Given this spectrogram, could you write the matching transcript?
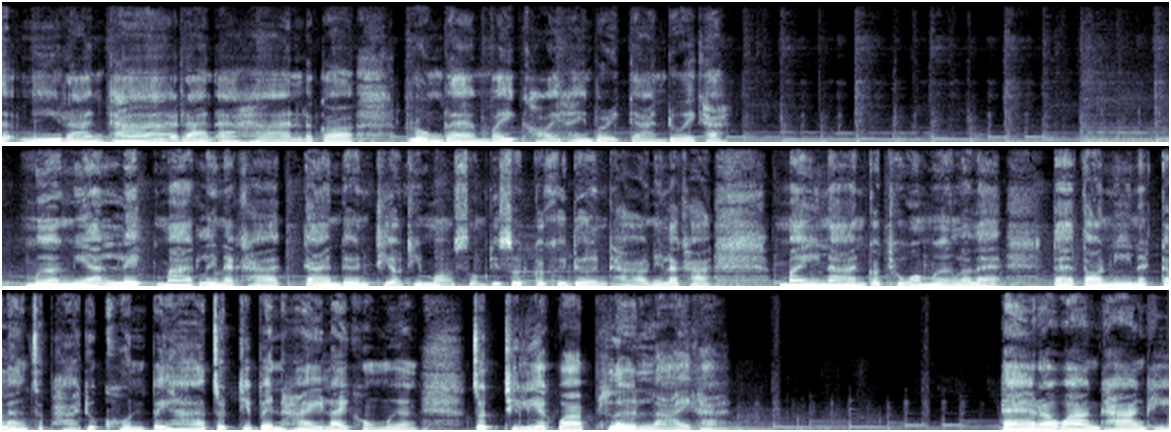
จะมีร้านค้า ร้านอาหาร แล้วก็โรงแรมไว้คอยให้บริการด้วยค่ะ เมืองนี้เล็กมากเลยนะคะ การเดินเที่ยวที่เหมาะสมที่สุดก็คือเดินเท้านี่แหละค่ะ ไม่นานก็ทั่วเมืองแล้วแหละ แต่ตอนนี้นัดกำลังจะพาทุกคนไปหาจุดที่เป็นไฮไลท์ของเมือง จุดที่เรียกว่าเพลินไลน์ค่ะ แต่ระหว่างทางที่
